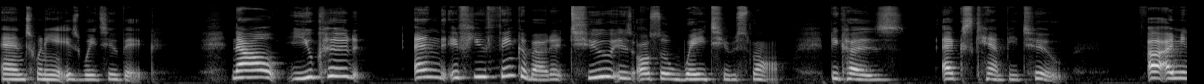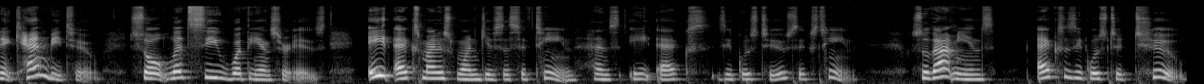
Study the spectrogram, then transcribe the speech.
and 28 is way too big. Now, you could and if you think about it, 2 is also way too small because x can't be 2. Uh, I mean, it can be 2. So let's see what the answer is. 8x minus 1 gives us 15, hence 8x is equals to 16. So that means x is equals to 2,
